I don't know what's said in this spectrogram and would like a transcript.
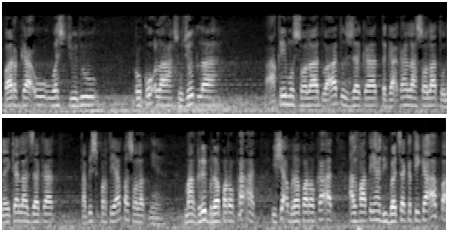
Farka'u wasjudu rukuklah, sujudlah, aqimus salat wa atuz zakat, tegakkanlah salat, tunaikanlah zakat. Tapi seperti apa salatnya? Maghrib berapa rakaat? Isya berapa rakaat? Al-Fatihah dibaca ketika apa?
